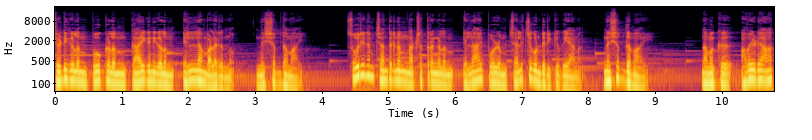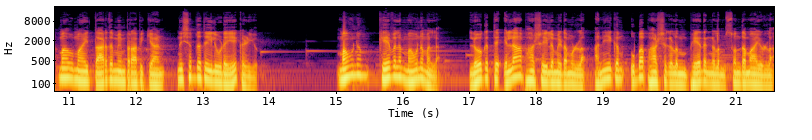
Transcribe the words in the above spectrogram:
ചെടികളും പൂക്കളും കായികനികളും എല്ലാം വളരുന്നു നിശബ്ദമായി. സൂര്യനും ചന്ദ്രനും നക്ഷത്രങ്ങളും എല്ലായ്പ്പോഴും ചലിച്ചുകൊണ്ടിരിക്കുകയാണ് നിശബ്ദമായി. നമുക്ക് അവയുടെ ആത്മാവുമായി താരതമ്യം പ്രാപിക്കാൻ നിശബ്ദതയിലൂടെയേ കഴിയൂ. മൗനം കേവലം മൗനമല്ല ലോകത്തെ എല്ലാ ഭാഷയിലും ഇടമുള്ള അനേകം ഉപഭാഷകളും ഭേദങ്ങളും സ്വന്തമായുള്ള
